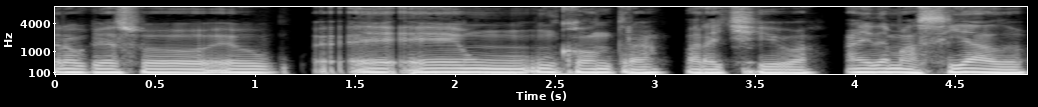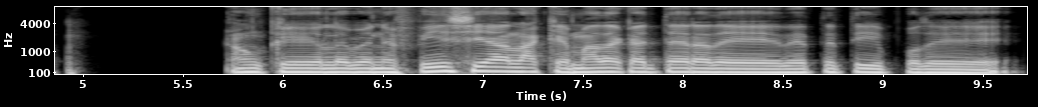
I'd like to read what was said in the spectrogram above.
Creo que eso es, es- es un, un contra para Chiva. Hay demasiado. Aunque le beneficia la quemada cartera de, de este tipo de.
